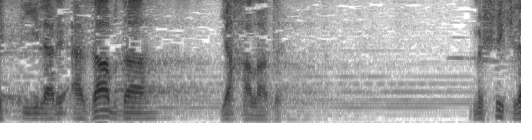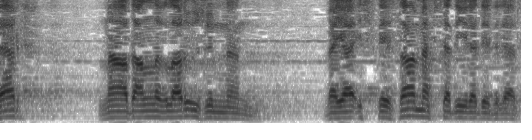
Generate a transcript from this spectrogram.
etdikləri əzab da yaxaladı. Müşriklər nadanlıqları üzündən və ya istehza məqsədi ilə dedilər:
